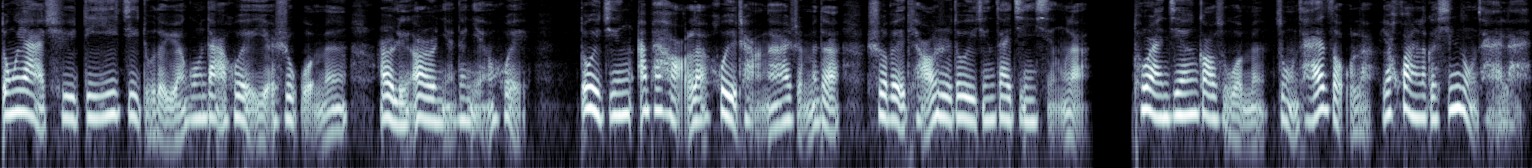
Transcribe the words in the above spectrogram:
东亚区第一季度的员工大会，也是我们二零二二年的年会，都已经安排好了，会场啊什么的，设备调试都已经在进行了。突然间告诉我们，总裁走了，要换了个新总裁来。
